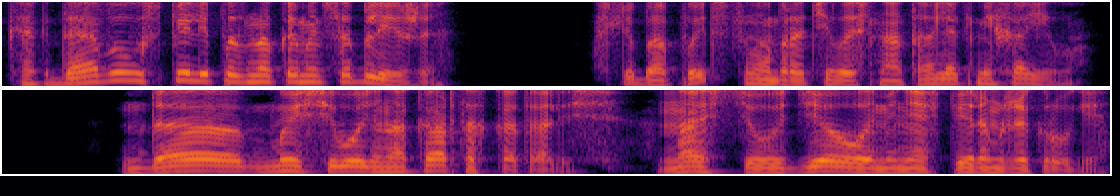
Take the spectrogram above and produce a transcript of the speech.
Когда вы успели познакомиться ближе? С любопытством обратилась Наталья к Михаилу. Да, мы сегодня на картах катались. Настя уделала меня в первом же круге.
